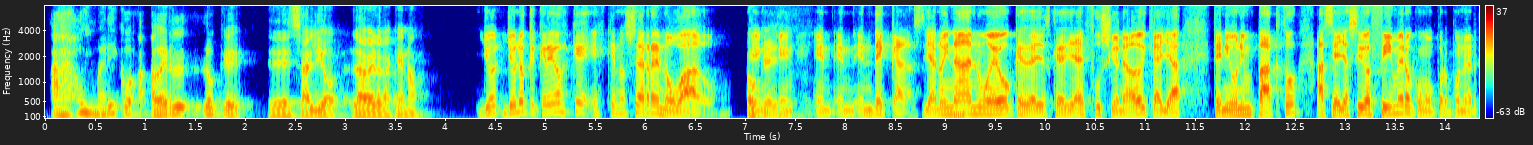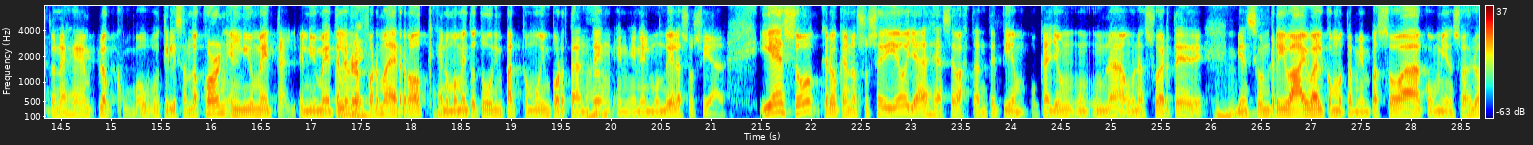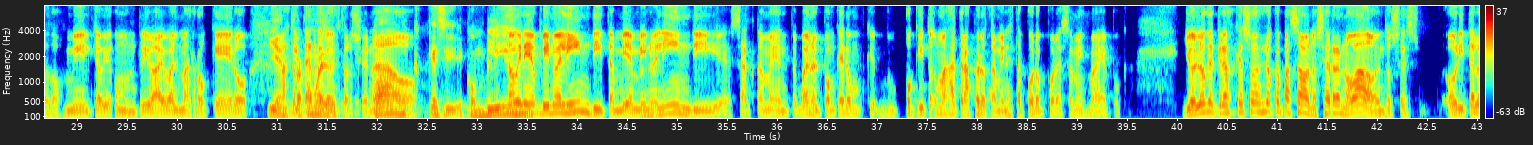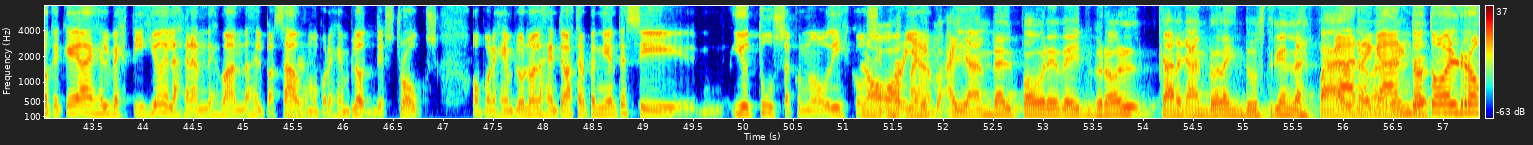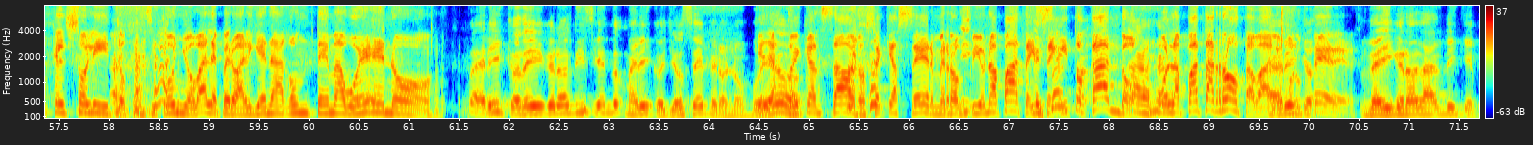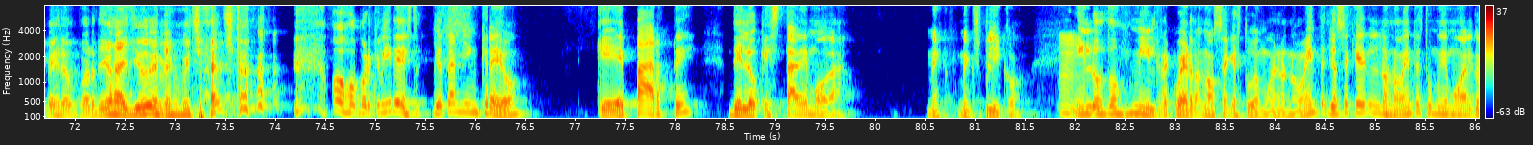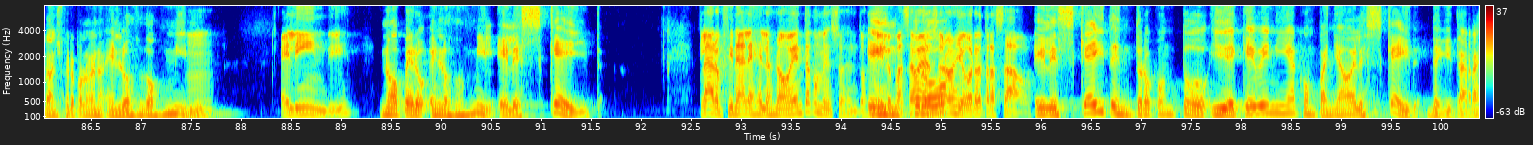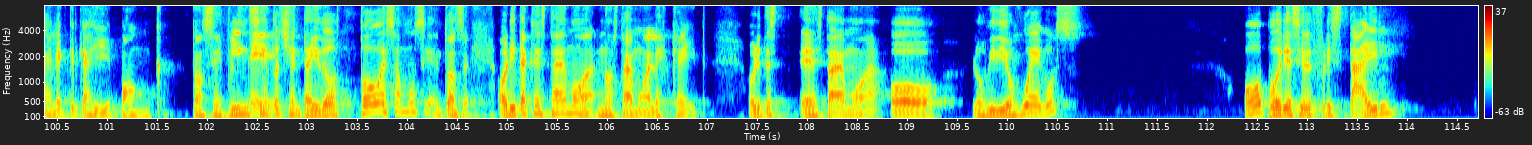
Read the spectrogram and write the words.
a, uy, marico, a ver lo que eh, salió. La verdad que no. Yo, yo lo que creo es que, es que no se ha renovado en, Ok. en- en- en- en décadas. Ya no hay nada nuevo que haya, que haya fusionado y que haya tenido un impacto, así haya sido efímero, como por ponerte un ejemplo, como utilizando Korn, el New Metal. El New Metal era Ok. una forma de rock que en un momento tuvo un impacto muy importante Ajá. en, en- el mundo y la sociedad. Y eso creo que no ha sucedido ya desde hace bastante tiempo, que haya un- un- una, una suerte de, Ujú. bien sea un revival, como también pasó a comienzos de los 2000, que había como un revival más rockero, Y más entró como guitarrero el distorsionado. punk, que sí, con Blink. No, vino, vino el indie también, vino Ajá. el indie, exactamente. Bueno, el punk era un, un poquito más atrás, pero también está por, por esa misma época. Yo lo que creo es que eso es lo que ha pasado, no se ha renovado. Entonces, ahorita lo que queda es el vestigio de las grandes bandas del pasado, Ok. como por ejemplo The Strokes. O por ejemplo, uno, la gente va a estar pendiente si U2 saca un nuevo disco, No, si oh, marico, ahí anda el pobre Dave Grohl cargando la industria en la espalda. Cargando marico. todo el rock el solito, casi coño, vale, pero alguien haga un tema bueno. Marico, Dave Grohl diciendo, marico, yo sé, pero no puedo. Que ya estoy cansado, no sé qué hacer, me rompí una pata y seguí Exacto. tocando Ajá. con la pata rota, vale, Marico, ustedes. Dave Grohl Andy, que, pero por Dios, ayúdeme, muchacho. Ojo, porque mire esto, yo también creo que parte de lo que está de moda, me, me explico. Mm. En los 2000, recuerdo, no sé qué estuvo de moda en los 90, yo sé que en los 90 estuvo muy de moda el grunge, pero por lo menos en los 2000, Mm. El indie. no, pero en los 2000, el skate, Claro, finales de los 90, comienzos del 2000. Lo que pasa Entró- Venezuela nos llegó retrasado. el skate entró con todo. ¿Y de qué venía acompañado el skate? De guitarras eléctricas y punk. Entonces, Blink Sí. 182, toda esa música. Entonces, ahorita que está de moda, no está de moda el skate. Ahorita es- está de moda o los videojuegos, o podría ser el freestyle,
